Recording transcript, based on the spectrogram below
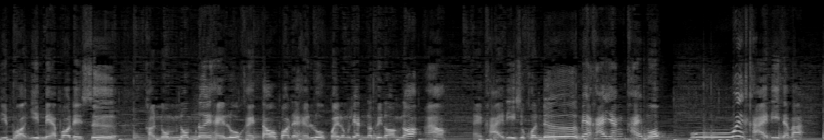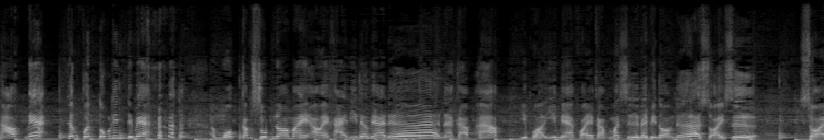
อีพออีแม่พ่อได้ซื้อขนมนมเนยให้ลูกให้เต้าพ่อได้ให้ลูกไปโรงเรียนเนาะพี่น้องเนาะเอา ให้ขายดีสุคนเด้อแม่ขายยังขายหมกโอ้ยขายดีแต่ว่าเอาแม่ถึงฝนตกลิ้นติแม่หมกกับซุปน่อไม้เอาให้ขายดีเด้อแม่เด้อนะครับเอาอีพออีแม่ขอยครับมาซื้อได้พี่น้องเด้อซอยซื้อซอย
